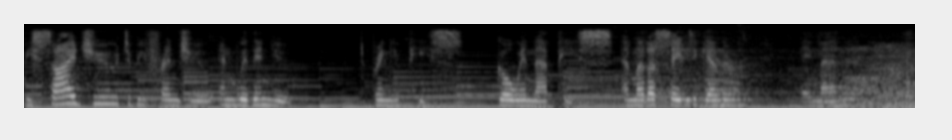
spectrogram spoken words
beside you to befriend you, and within you to bring you peace. Go in that peace. And let us say together, Amen.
